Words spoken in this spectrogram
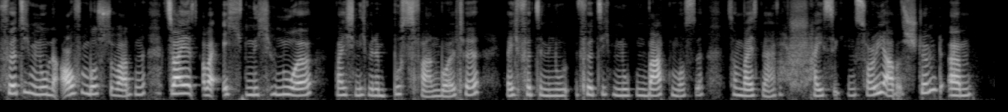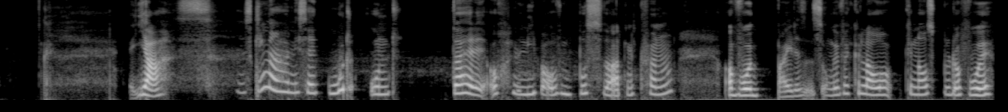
40 Minuten auf den Bus zu warten. Es war jetzt aber echt nicht nur, weil ich nicht mit dem Bus fahren wollte, weil ich 14 Minuten, 40 Minuten warten musste, sondern weil es mir einfach scheiße ging. Sorry, aber es stimmt. Ähm, ja, es, es ging mir einfach nicht sehr gut und da hätte ich auch lieber auf den Bus warten können. Obwohl beides ist ungefähr genau, genauso blöd, obwohl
